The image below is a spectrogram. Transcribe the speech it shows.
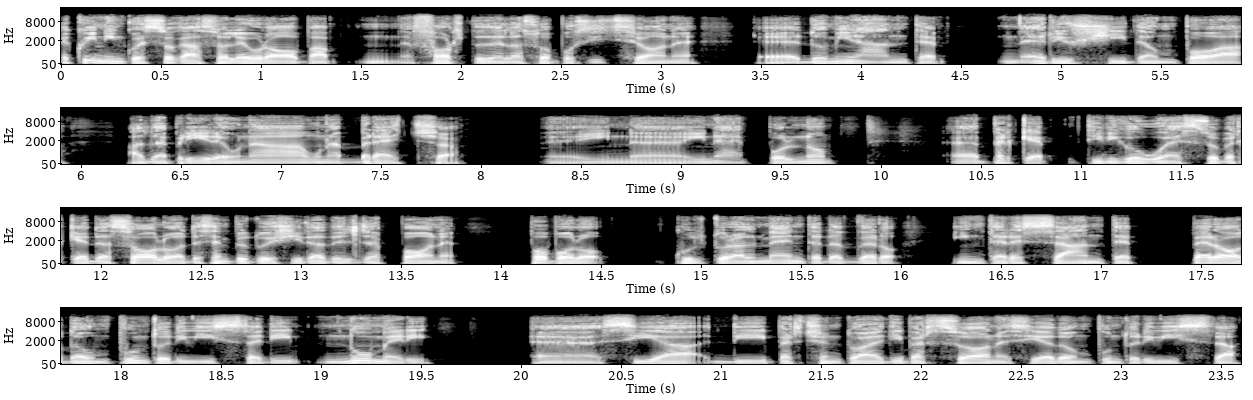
E quindi in questo caso l'Europa, forte della sua posizione eh, dominante, è riuscita un po' a, ad aprire una, una breccia eh, in, in, Apple, no? Eh, perché ti dico questo? Perché da solo, ad esempio, tu hai citato il Giappone, popolo culturalmente davvero interessante, però da un punto di vista di numeri, eh, sia di percentuale di persone, sia da un punto di vista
